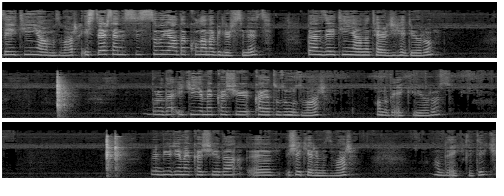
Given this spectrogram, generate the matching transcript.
zeytinyağımız var. İsterseniz siz sıvı yağ da kullanabilirsiniz. Ben zeytinyağını tercih ediyorum. Burada 2 yemek kaşığı kaya tuzumuz var. Onu da ekliyoruz. Ve bir yemek kaşığı da e, şekerimiz var. Onu da ekledik.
